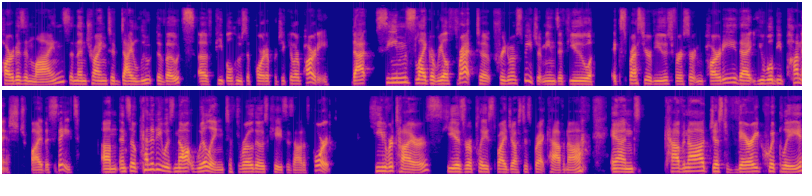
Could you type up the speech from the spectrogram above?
partisan lines and then trying to dilute the votes of people who support a particular party. That seems like a real threat to freedom of speech. It means if you express your views for a certain party, that you will be punished by the state. Um, and so Kennedy was not willing to throw those cases out of court. He retires. He is replaced by Justice Brett Kavanaugh. And Kavanaugh just very quickly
